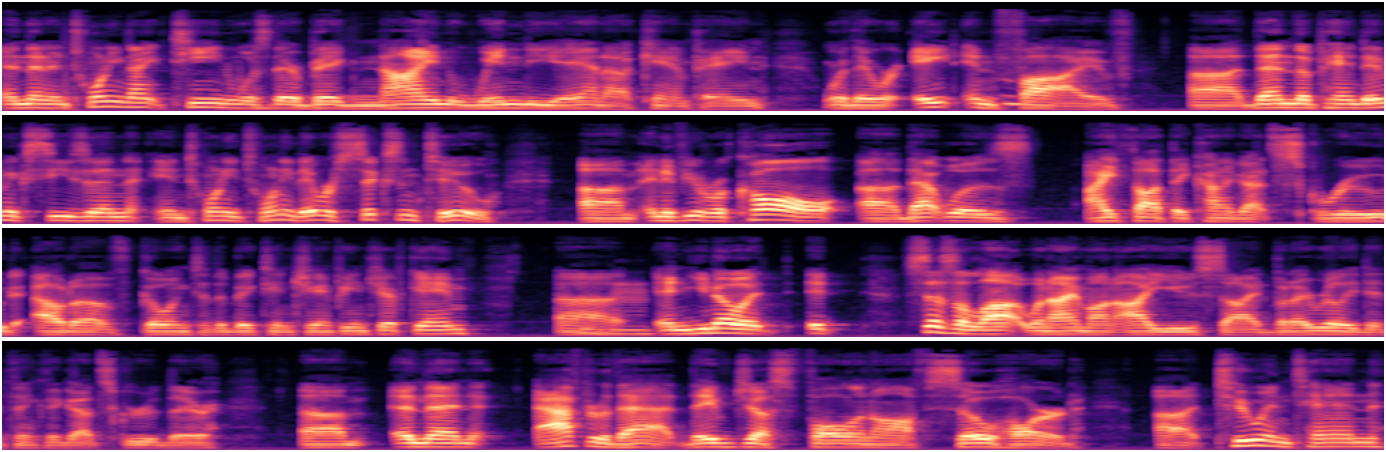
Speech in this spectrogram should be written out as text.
and then in 2019 was their big nine Windiana campaign where they were eight and five. Uh, then the pandemic season in 2020, they were six and two. Um, and if you recall, uh, that was I thought they kind of got screwed out of going to the Big Ten championship game. Uh, mm-hmm. And you know it it says a lot when I'm on IU's side, but I really did think they got screwed there. Um, and then after that, they've just fallen off so hard. Uh, two and ten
